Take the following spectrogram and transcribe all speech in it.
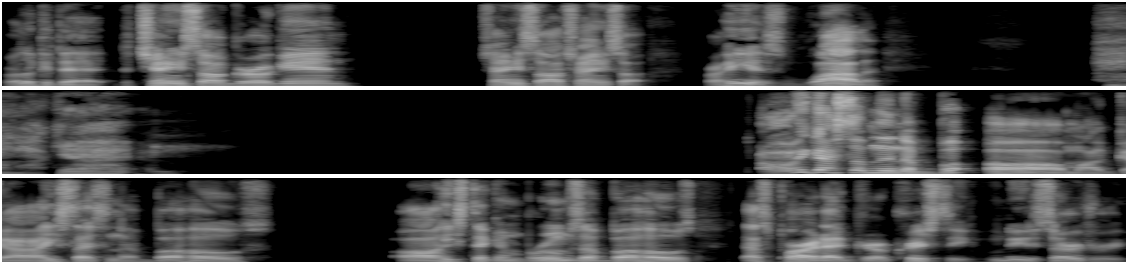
Bro, look at that. The chainsaw girl again. Chainsaw, chainsaw. Bro, he is wilding. Oh my god. Oh, he got something in the butt. Oh my god, he's slicing the buttholes. Oh, he's sticking brooms up buttholes. That's part of that girl Christy who needed surgery.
